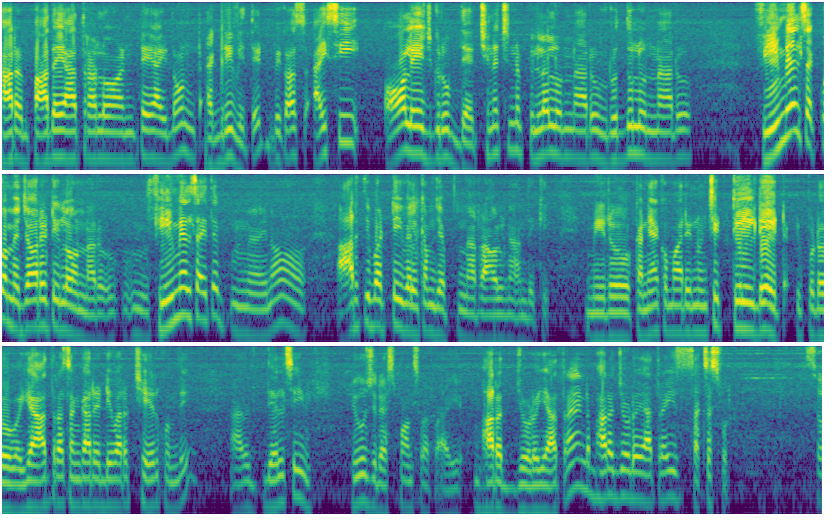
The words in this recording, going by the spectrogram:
భారత్ పాదయాత్రలో అంటే I don't agree with it because I see all age group there. చిన్న చిన్న పిల్లలు ఉన్నారు వృద్ధులు ఉన్నారు ఫీమేల్స్ ఎక్కువ మెజారిటీలో ఉన్నారు. ఫీమేల్స్ అయితే యూనో ఆర్తి బట్టి వెల్కమ్ చెప్తున్నారు రాహుల్ గాంధీకి. మీరు కన్యాకుమారి నుంచి టిల్ డేట్ ఇప్పుడు యాత్ర సంగారెడ్డి వరకు చేరుకుంది. అది తెలిసి huge response for Bharat Jodo Yatra and Bharat జోడో యాత్ర ఈజ్ సక్సెస్ఫుల్. సో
